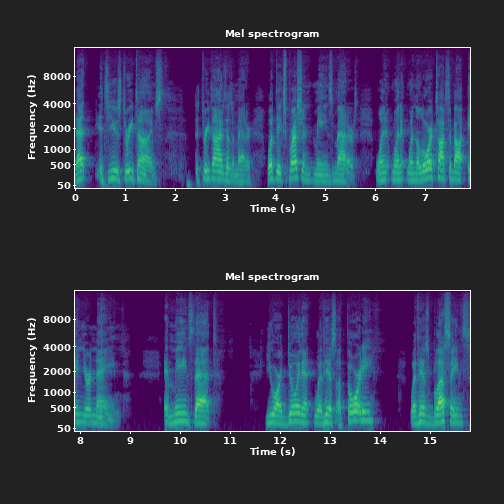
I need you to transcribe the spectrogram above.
that it's used three times. The three times doesn't matter. What the expression means matters. When when when the Lord talks about in your name, it means that you are doing it with his authority, with his blessings,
